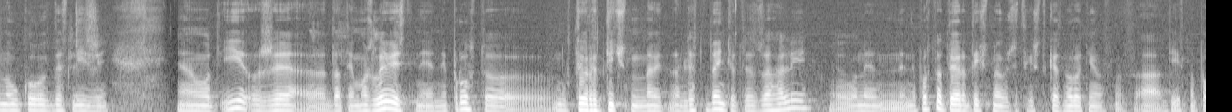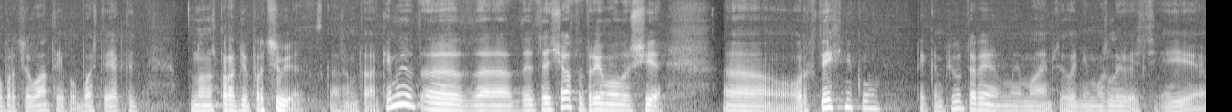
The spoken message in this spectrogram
наукових досліджень. Е, От, і вже е, дати можливість не, не просто ну, теоретично, навіть для студентів це взагалі, е, вони не, просто теоретично вже таке зворотнє, а дійсно попрацювати і побачити, як це воно насправді працює, скажімо так. І ми е, за, цей час отримали ще е, оргтехніку, та комп'ютери. Ми маємо сьогодні можливість е,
